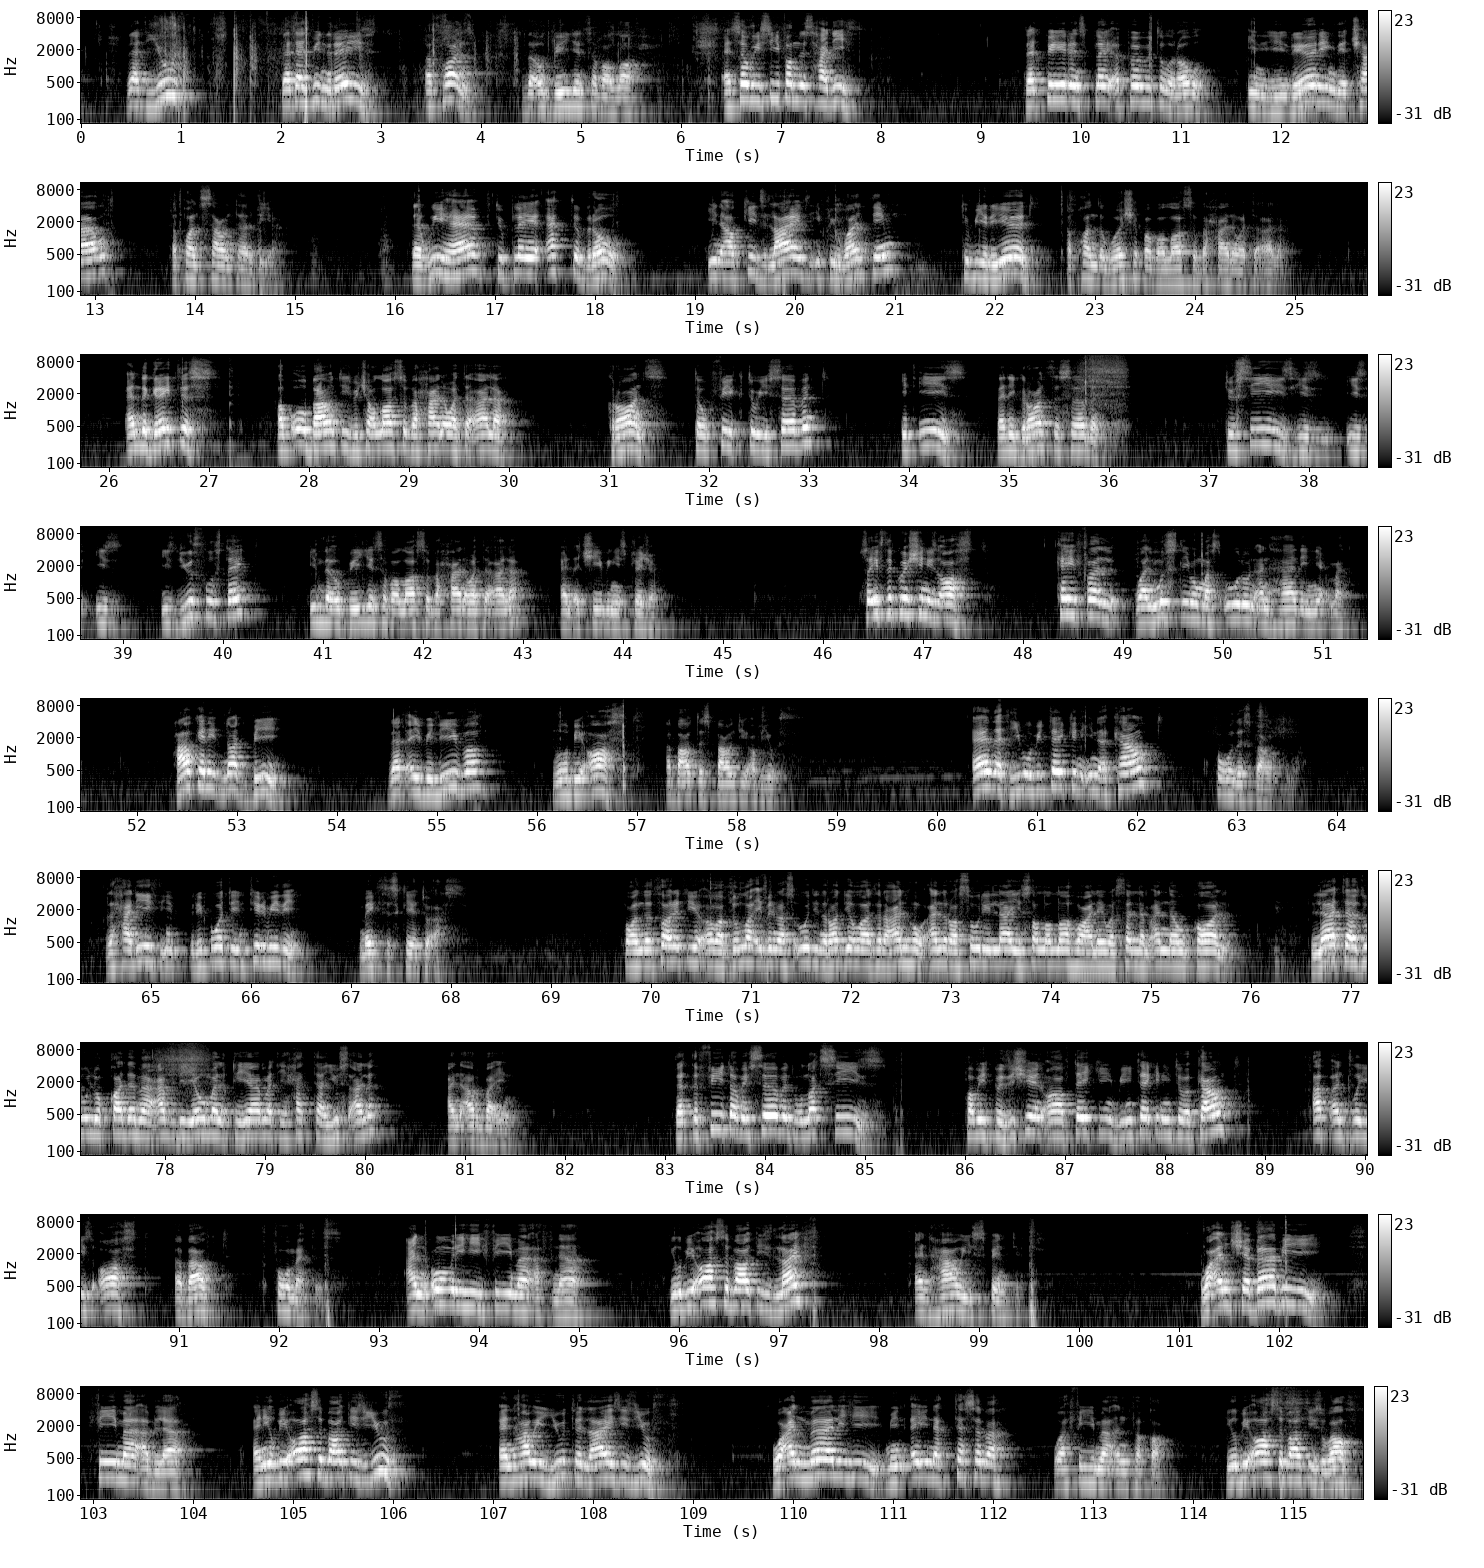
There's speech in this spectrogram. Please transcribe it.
That youth that has been raised upon the obedience of Allah. And so we see from this hadith that parents play a pivotal role in rearing their child upon sound tarbiyah. That we have to play an active role in our kids' lives if we want them to be reared upon the worship of Allah subhanahu wa ta'ala. And the greatest of all bounties which Allah subhanahu wa ta'ala grants tawfiq to his servant, it is that he grants the servant to seize his, his, his, his youthful state in the obedience of Allah subhanahu wa ta'ala and achieving His pleasure. So if the question is asked, كيف والمسلم مسؤول عن هذه النعمة How can it not be that a believer will be asked about this bounty of youth and that he will be taken in account for this bounty? The hadith reported in Tirmidhi makes this clear to us. The authority of Abdullah ibn Mas'ud radiallahu anhu and Rasulullah sallallahu alayhi wa sallam أنه قال لا تزول قدم عبد يوم القيامة حتى يسأل عن أربعين That the feet of a servant will not cease from his position of taking, being taken into account up until he is asked about four matters. عن عمره فيما أفناه He'll be asked about his life and how he spent it. وعن شبابه فيما أبلاه And he'll be asked about his youth and how he utilized his youth. وعن ماله من أين اكتسبه وفيما أنفقه He'll be asked about his wealth,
